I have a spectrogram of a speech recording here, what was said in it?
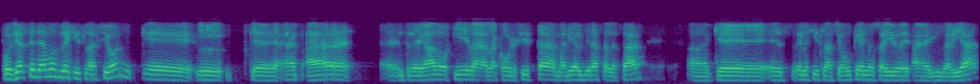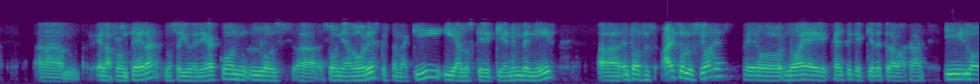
Pues ya tenemos legislación que, que ha entregado aquí la, congresista María Elvira Salazar, ah, que es legislación que nos ayudaría en la frontera, nos ayudaría con los ah, soñadores que están aquí y a los que quieren venir. Ah, entonces, hay soluciones, pero no hay gente que quiere trabajar. Y lo,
